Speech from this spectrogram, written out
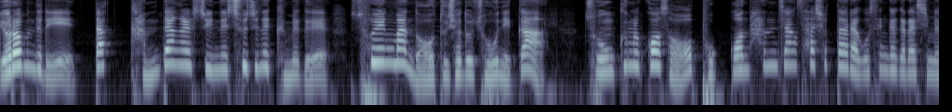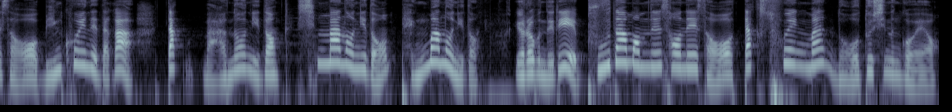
여러분들이 딱 감당할 수 있는 수준의 금액을 소액만 넣어 두셔도 좋으니까 좋은 꿈을 꿔서 복권 한 장 사셨다라고 생각을 하시면서 민코인에다가 딱 만 원이던 10만 원이던 100만 원이던 여러분들이 부담 없는 선에서 딱 소액만 넣어 두시는 거예요.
